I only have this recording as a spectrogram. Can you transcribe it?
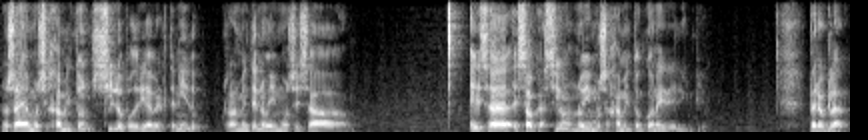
No sabemos si Hamilton sí lo podría haber tenido, realmente no vimos esa, esa, esa ocasión, no vimos a Hamilton con aire limpio. Pero claro,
